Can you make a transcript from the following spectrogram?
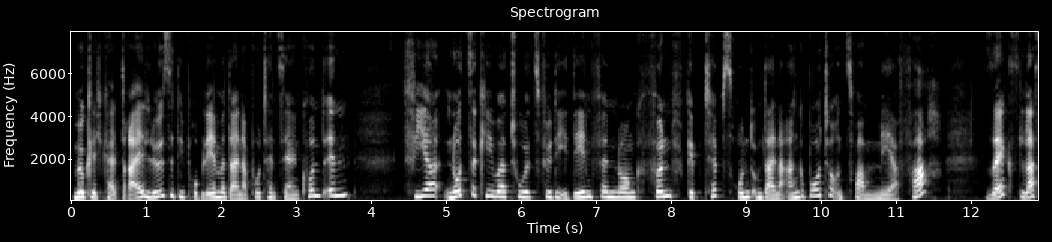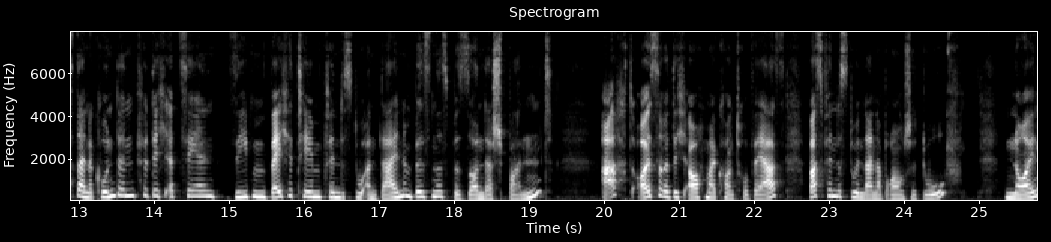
Möglichkeit 3, löse die Probleme deiner potenziellen KundInnen. 4. Nutze Keyword-Tools für die Ideenfindung. 5. Gib Tipps rund um deine Angebote und zwar mehrfach. 6. Lass deine Kundinnen für dich erzählen. 7. Welche Themen findest du an deinem Business besonders spannend? 8. Äußere dich auch mal kontrovers. Was findest du in deiner Branche doof? 9.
